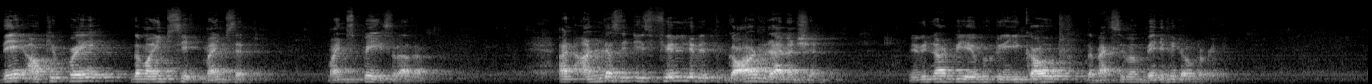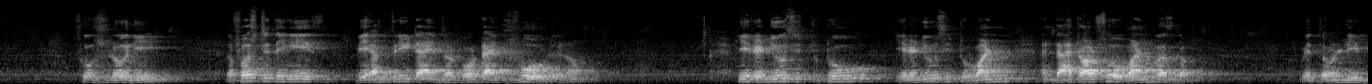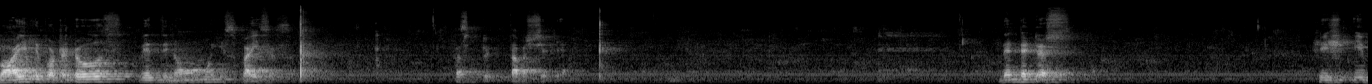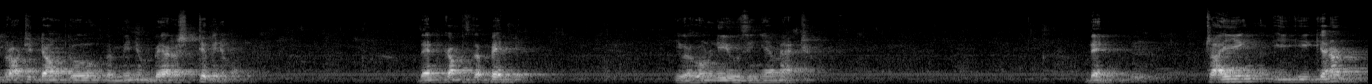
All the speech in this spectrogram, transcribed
They occupy the mindset, mindset, mind space rather. And unless it is filled with God dimension, we will not be able to eke out the maximum benefit out of it. So slowly, the first thing is we have three times or four times food, you know. He reduced it to two, he reduced it to one, and that also one was go- with only boiled potatoes with no spices. First tapasya. Then the dress. He, he brought it down to the minimum, barest minimum. Then comes the bed. He was only using a mat. Then, trying, he, he cannot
